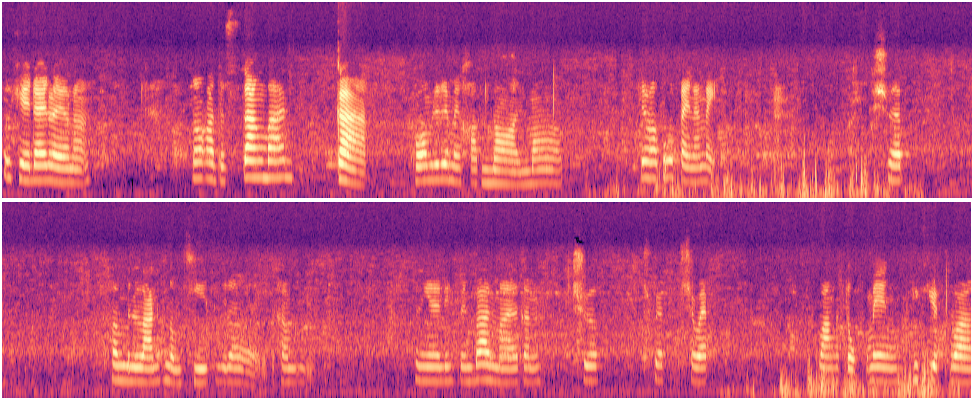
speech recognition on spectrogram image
โอเคได้แล้วนะ เราอาจจะสร้างบ้านกาด ราะว่าไม่ได้เล่นไมค์ครับนานมาก ที่เราพูดไปนั่นแหละชบทำเป็นร้านขนมเค้กก็ได้ทำเป็นไงดีเป็นบ้านไม้แล้วกันเชือบชอบชวบวางกระจกแมงขี้เกียจวาง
